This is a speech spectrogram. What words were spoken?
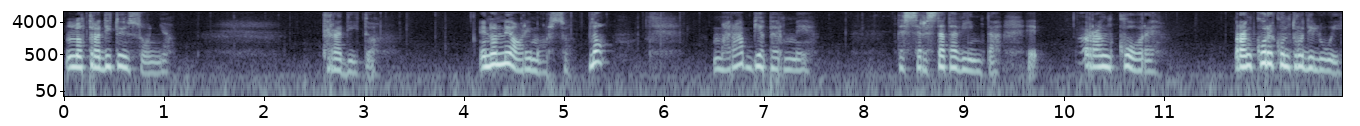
l'ho tradito in sogno tradito. E non ne ho rimorso, no, ma rabbia per me d'essere stata vinta e rancore, rancore contro di lui,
